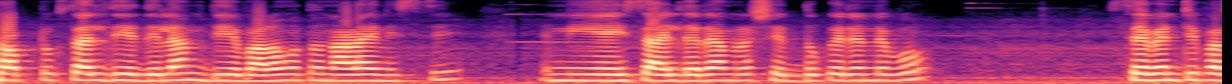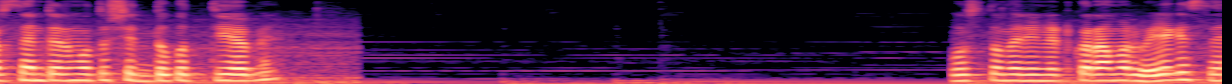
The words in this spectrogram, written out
সবটুক চাল দিয়ে দিলাম, দিয়ে ভালো মতো নাড়াই নিচ্ছি। নিয়ে এই চাইলটারে আমরা সেদ্ধ করে নেব। সেভেন্টি পার্সেন্টের মতো সেদ্ধ করতে হবে। গোস্ত ম্যারিনেট করা আমার হয়ে গেছে।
